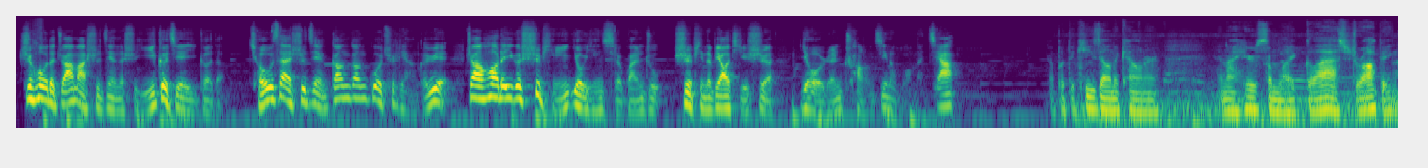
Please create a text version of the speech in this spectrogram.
之后的 drama 事件呢是一个接一个的。球赛事件刚刚过去两个月，账号的一个视频又引起了关注。视频的标题是“有人闯进了我们家”。I put the keys on the counter, and I hear some like glass dropping,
